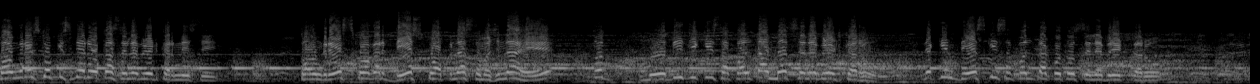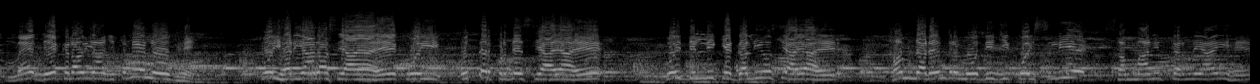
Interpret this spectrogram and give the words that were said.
कांग्रेस को किसने रोका सेलिब्रेट करने से? कांग्रेस को अगर देश को अपना समझना है तो मोदी जी की सफलता मत सेलिब्रेट करो। लेकिन देश की सफलता को तो सेलिब्रेट करो। मैं देख रहा हूँ यहाँ जितने लोग हैं। कोई हरियाणा से आया है, कोई उत्तर प्रदेश से आया है, कोई दिल्ली के गलियों से आया है। हम नरेंद्र मोदी जी को इसलिए सम्मानित करने आई हैं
